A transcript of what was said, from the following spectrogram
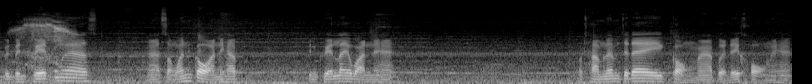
เป็นเป็นเควสเมื่ออ่าสองวันก่อนนะครับเป็นเควสรายวันนะฮะพอทำแล้วมันจะได้กล่องมาเปิดได้ของนะฮะ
